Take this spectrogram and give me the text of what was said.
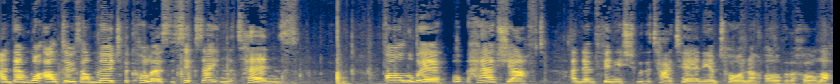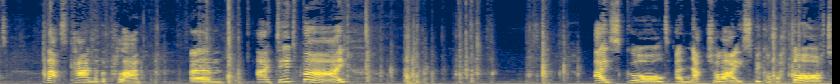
And then what I'll do is I'll merge the colours the 6 8 and the 10s all the way up the hair shaft and then finish with the titanium toner over the whole lot that's kind of the plan um, I did buy ice gold and natural ice because I thought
